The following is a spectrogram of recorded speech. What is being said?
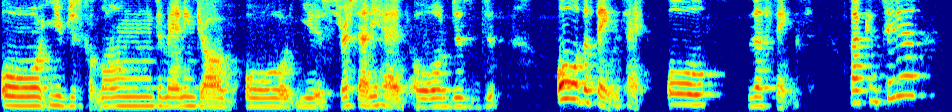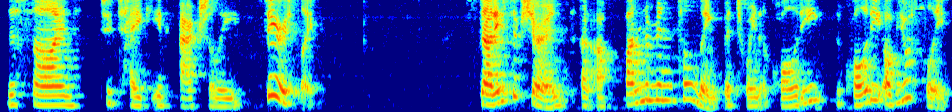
or you've just got a long demanding job or you're stressed out of your head or just all the things hey all the things but consider the sign to take it actually seriously studies have shown that a fundamental link between equality the quality of your sleep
